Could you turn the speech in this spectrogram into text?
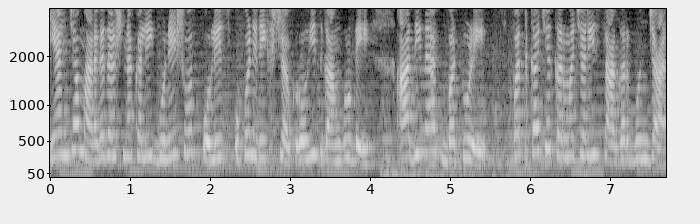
यांच्या मार्गदर्शनाखाली गुन्हे शोध पोलीस उपनिरीक्षक रोहित गांगुर्डे आदिनाथ बटुळे पथकाचे कर्मचारी सागर गुंजाळ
